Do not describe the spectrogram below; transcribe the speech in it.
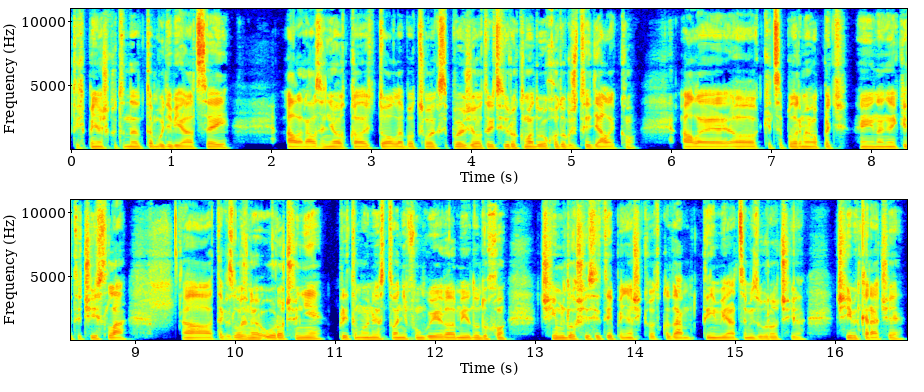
tých peňažkov tam, tam bude viacej, ale naozaj neodkladať to, lebo človek si povie, že o 30 rokov má dôchodok, že to je ďaleko, ale keď sa pozrieme opäť hej, na nejaké tie čísla, tak zložené úročenie pri tom investovaní funguje veľmi jednoducho. Čím dlhšie si tie peňažky odkladám, tým viac mi zúročia. Čím kratšie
